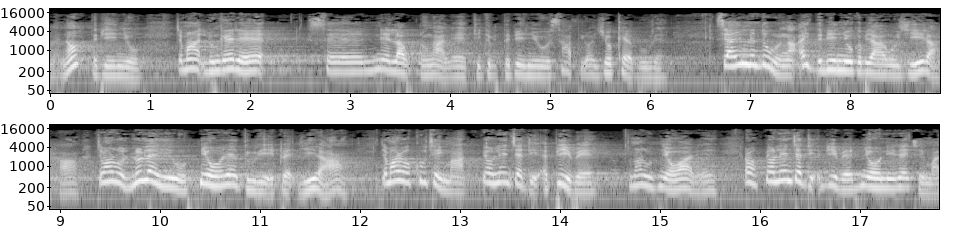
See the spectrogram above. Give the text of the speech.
မယ်နော်တပြေညိုကျမလွန်ခဲ့တဲ့10နှစ်လောက်တုန်းကလည်းဒီတပြေညိုကိုစပြီးတော့ရွတ်ခဲ့ဘူးတယ်ဆရာကြီးမင်းသူဝင်ကအဲ့တပြေညိုကဗျာကိုရေးတာဟာကျမတို့လွတ်လပ်ရေးကိုမျှော်တဲ့သူတွေအတွက်ရေးတာကျမတို့အခုချိန်မှာမျှော်လင့်ချက်တွေအပြည့်ပဲ ကျမတို့မျှော်ရတယ်အဲ့တော့မျှော်လင့်ချက်တွေအပြည့်ပဲမျှော်နေတဲ့အချိန်မှာ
